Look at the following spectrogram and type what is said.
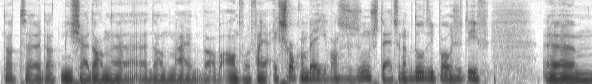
dat, eh, dat Misha dan, eh, dan mij be- beantwoordt van ja, ik schrok een beetje van seizoenstats. En dat bedoelt hij positief. Ehm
